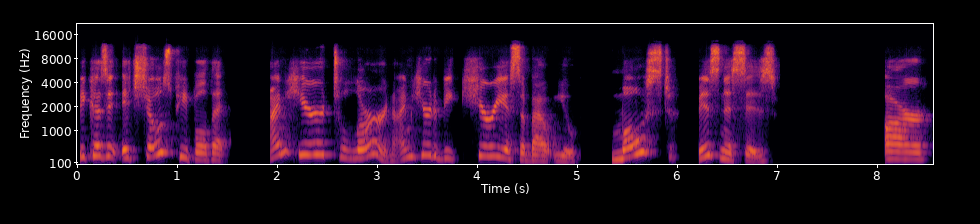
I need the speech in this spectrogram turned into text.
because it, it shows people that I'm here to learn. I'm here to be curious about you. Most businesses are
